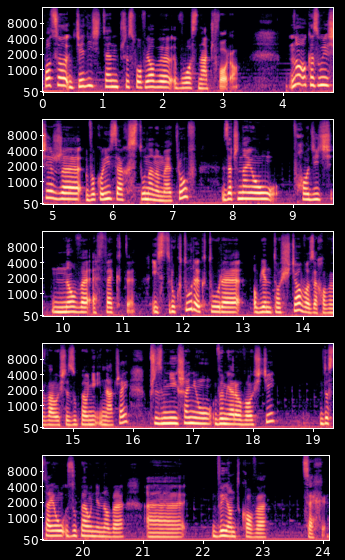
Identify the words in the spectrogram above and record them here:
Po co dzielić ten przysłowiowy włos na czworo? No, okazuje się, że w okolicach 100 nanometrów zaczynają wchodzić nowe efekty. I struktury, które objętościowo zachowywały się zupełnie inaczej, przy zmniejszeniu wymiarowości dostają zupełnie nowe e, wyjątkowe cechy.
